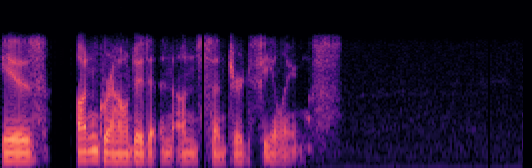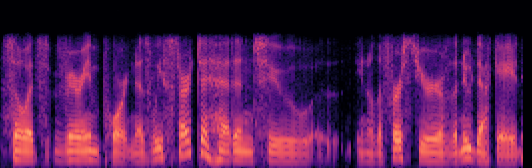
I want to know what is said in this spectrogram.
is ungrounded and uncentered feelings. So it's very important as we start to head into you know the first year of the new decade,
